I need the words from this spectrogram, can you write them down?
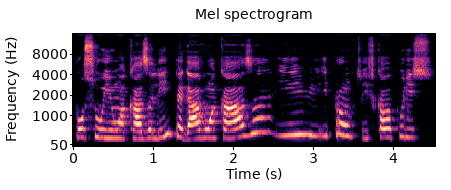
possuíam a casa ali, pegavam a casa e, e pronto, e ficava por isso.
